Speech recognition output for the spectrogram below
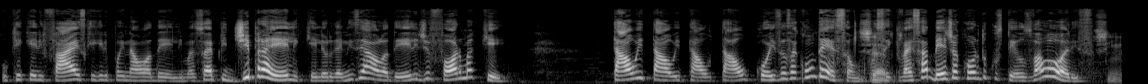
o que, que ele faz, o que, que ele põe na aula dele, mas você vai pedir para ele que ele organize a aula dele de forma que tal e tal e tal, tal coisas aconteçam. Certo. Você que vai saber de acordo com os teus valores. Sim.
